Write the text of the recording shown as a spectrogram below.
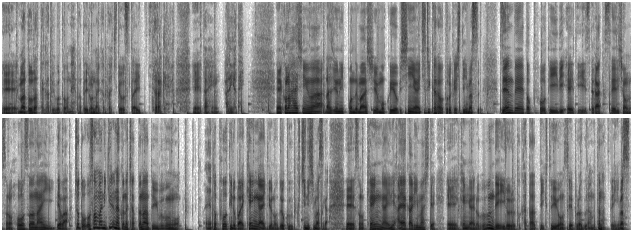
えーまあ、どうだったかということをねまたいろんな形でお伝えいただければ、えー大変ありがたい、えこの配信はラジオ日本で毎週木曜日深夜1時からお届けしています。全米トップ 40D80s デラックスエディションその放送内ではちょっと収まりきれなくなっちゃったなという部分をトップ40の場合県外というのをよく口にしますが、えーその県外にあやかりまして、えー県外の部分でいろいろと語っていくという音声プログラムとなっています。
